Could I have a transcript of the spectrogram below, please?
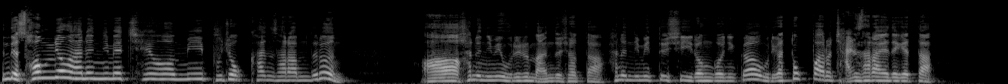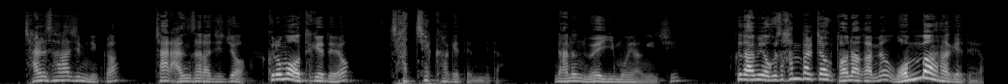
근데 성령 하느님의 체험이 부족한 사람들은 아, 하느님이 우리를 만드셨다. 하느님이 뜻이 이런 거니까 우리가 똑바로 잘 살아야 되겠다. 잘 사라집니까? 잘 안 사라지죠. 그러면 어떻게 돼요? 자책하게 됩니다. 나는 왜 이 모양이지? 그 다음에 여기서 한 발자국 더 나가면 원망하게 돼요.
